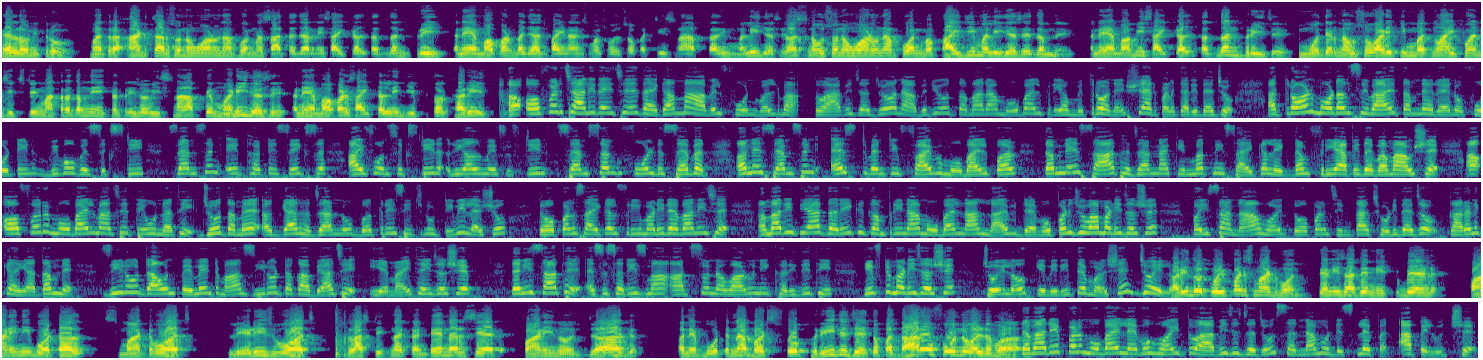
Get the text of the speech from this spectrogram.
Hello મિત્રો, માત્ર આઠ ચારસો નવ્વાણું ના ફોનમાં સાત હજારની સાયકલ તદ્દન ફ્રી અને એમાં પણ બજાજ ફાઇનાન્સમાં સોળસો પચીસ ના હપ્તાથી મળી જશે. દસ નવસો નવ્વાણું ના ફોનમાં ફાઈવજી મળી જશે તમને. અને એમાં બી સાયકલ તદ્દન ફ્રી છે. મોતેર નવસો વાળી કિંમતનું આઈફોન સિક્સટીન માત્ર તમને એકત્રીસો વીસ ના હપ્તે મળી જશે અને એમાં પણ સાયકલની ગિફ્ટ તો ખરી જ. આ ઓફર ચાલી રહી છે દહેગામમાં આવેલ ફોન વર્લ્ડમાં. તો આવી જજો અને આ વીડિયો તમારા મોબાઈલ પ્રિય મિત્રોને શેર પણ કરી દેજો. આ ત્રણ મોડલ સિવાય તમને Reno fourteen Vivo V sixty Samsung A thirty six iPhone sixteen Realme fifteen Samsung fold seven અને Samsung S twenty five mobile પર તમને સાત હજારના કિંમતની સાયકલ એકદમ ફ્રી આપી દેવામાં આવશે. આ ઓફર મોબાઈલમાં છે તેવું નથી. જો તમે અગિયાર હજારનું બત્રીસ ઇંચનું ટીવી લેશો, તો પણ સાયકલ ફ્રી મળી રહેવાની છે. અમારી ત્યાં દરેક કંપનીના મોબાઈલના લાઈવ ડેમો પણ જોવા મળી જશે. પૈસા ના હોય તો પણ ચિંતા છોડી દેજો. કારણ કે અહીંયા તમને ઝીરો ડાઉન પેમેન્ટમાં ઝીરો ટકા વ્યાજે ઈએમઆઈ થઈ જશે. તેની સાથે એસેસરીઝમાં આઠસો નવ્વાણુંની ખરીદીથી ગિફ્ટ મળી જશે. જોઈ લો કેવી રીતે મળશે. જોઈ લો. ખરીદો કોઈ પણ સ્માર્ટફોન તેની સાથે નેકબેન્ડ પાણીની bottle smart watch ladies watch પ્લાસ્ટિકના કન્ટેનર સેટ પાણીનો જગ અને બોટના બટ્સ તો ફ્રી જ છે. તો પધારો ફોન વર્લ્ડમાં તમારે પણ મોબાઈલ લેવો હોય તો આવી જ જજો. સરનામું ડિસ્પ્લે પર આપેલું છે.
